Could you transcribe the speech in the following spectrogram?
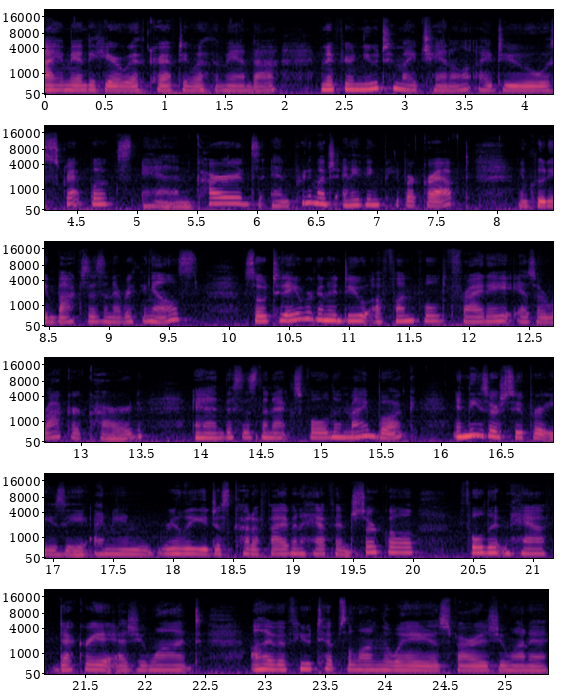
Hi, Amanda here with Crafting with Amanda. And if you're new to my channel, I do scrapbooks and cards and pretty much anything paper craft, including boxes and everything else. So today we're going to do a Fun Fold Friday as a rocker card. And this is the next fold in my book. And these are super easy. I mean, really, you just cut a five and a half inch circle, fold it in half, decorate it as you want. I'll have a few tips along the way as far as you want to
